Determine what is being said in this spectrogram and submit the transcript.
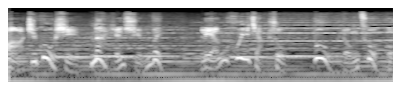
法治故事耐人寻味，梁辉讲述不容错过。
